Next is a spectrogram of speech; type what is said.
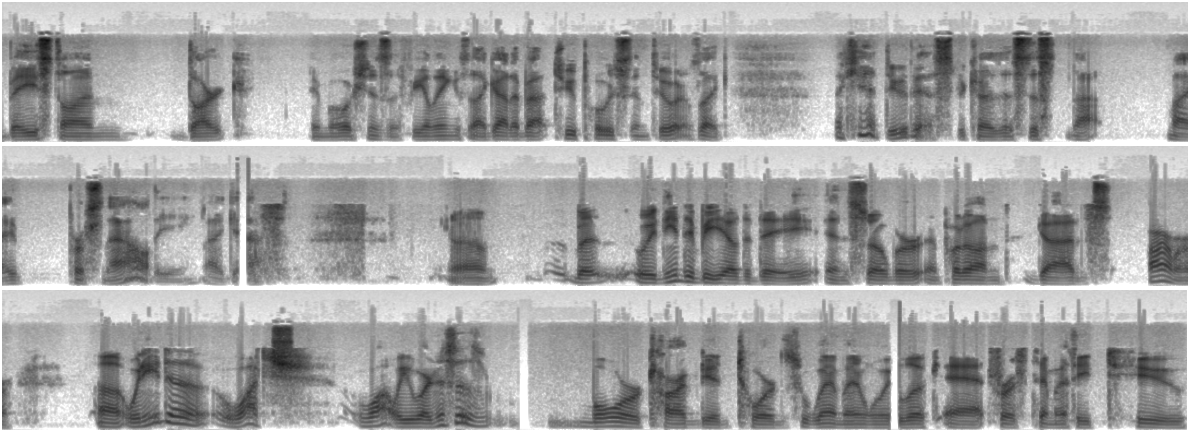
based on dark emotions and feelings. I got about two posts into it. I was like, I can't do this because it's just not my personality, I guess. Um, but we need to be of the day and sober and put on God's armor. Uh, we need to watch what we wear. This is more targeted towards women when we look at First Timothy 2,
